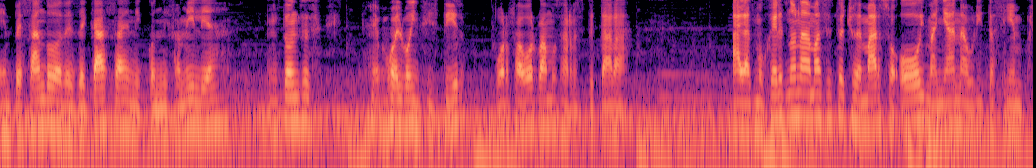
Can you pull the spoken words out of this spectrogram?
empezando desde casa con mi familia. Entonces, vuelvo a insistir, por favor vamos a respetar a, a las mujeres, no nada más este 8 de marzo, hoy, mañana, ahorita, siempre.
